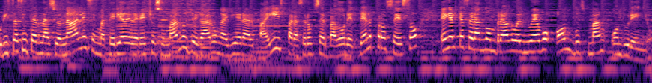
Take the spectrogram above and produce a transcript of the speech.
Juristas internacionales en materia de derechos humanos llegaron ayer al país para ser observadores del proceso en el que será nombrado el nuevo ombudsman hondureño.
